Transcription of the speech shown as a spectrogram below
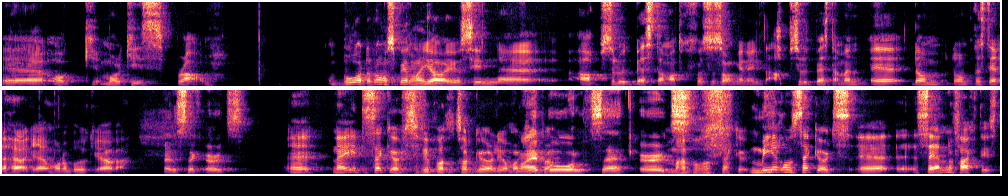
Eh, och Marquise Brown. Båda de spelarna gör ju sin eh, absolut bästa match för säsongen. Eller inte absolut bästa, men eh, de, de presterar högre än vad de brukar göra. Är det Zach Ertz? Eh, nej, inte Zach Ertz. Vi pratar Todd Gurley och My Marcus Brown. ball, Zach Ertz. My ball, Zach Ertz. Mer om Zach Ertz eh, sen faktiskt.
